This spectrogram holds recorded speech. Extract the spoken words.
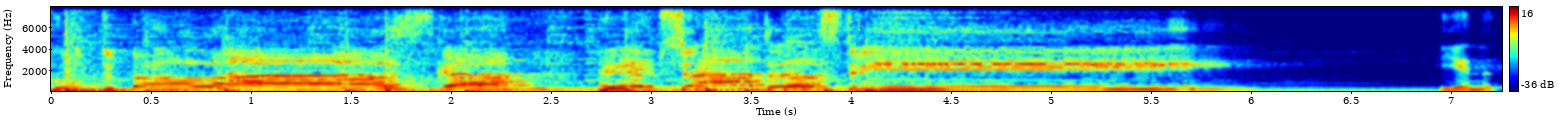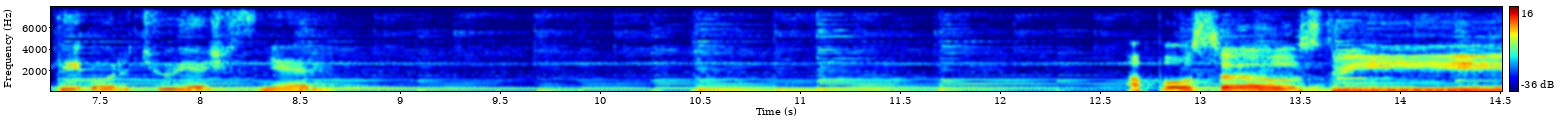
hudba, láska je přátelství. Jen ty určuješ směr. a poselství.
